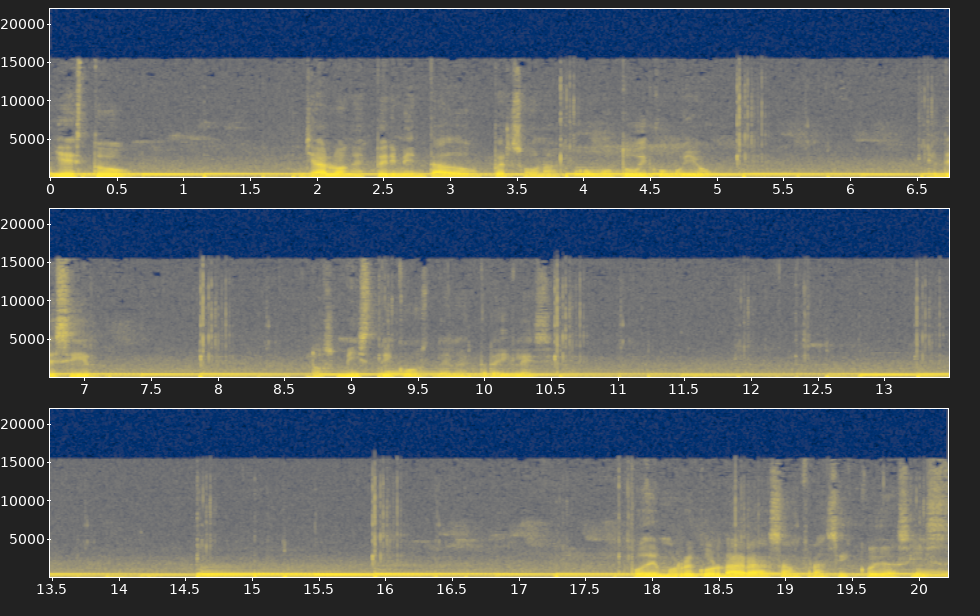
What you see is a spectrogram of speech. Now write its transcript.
Y esto ya lo han experimentado personas como tú y como yo. Es decir, los místicos de nuestra iglesia. Podemos recordar a San Francisco de Asís,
